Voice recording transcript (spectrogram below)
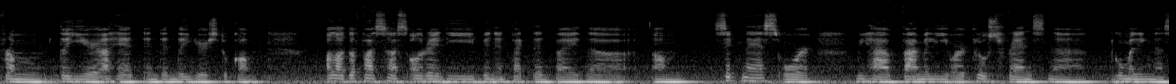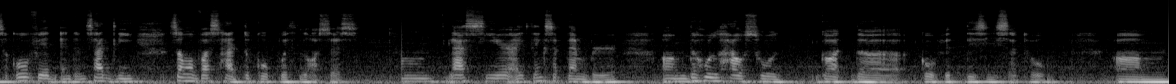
from the year ahead and then the years to come. A lot of us has already been infected by the um, sickness or we have family or close friends na gumaling na sa COVID and then sadly, some of us had to cope with losses. Um, last year, I think September, um, the whole household got the COVID disease at home. Um,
